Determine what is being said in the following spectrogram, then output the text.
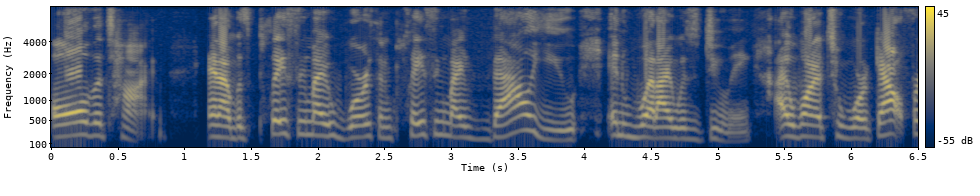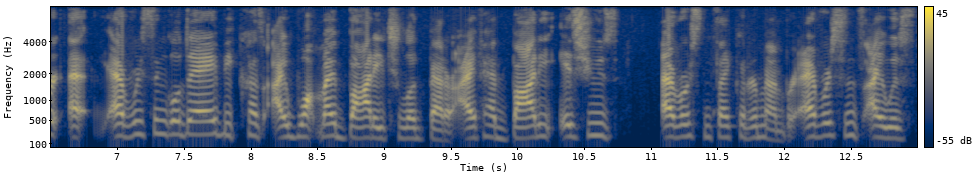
all the time and I was placing my worth and placing my value in what I was doing. I wanted to work out for every single day because I want my body to look better. I've had body issues ever since I could remember. Ever since I was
